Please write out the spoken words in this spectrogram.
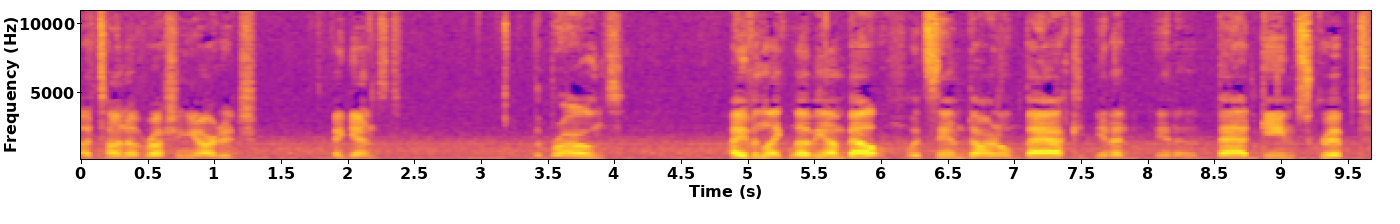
a ton of rushing yardage against the Browns. I even like Le'Veon Bell with Sam Darnold back in a in a bad game script,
